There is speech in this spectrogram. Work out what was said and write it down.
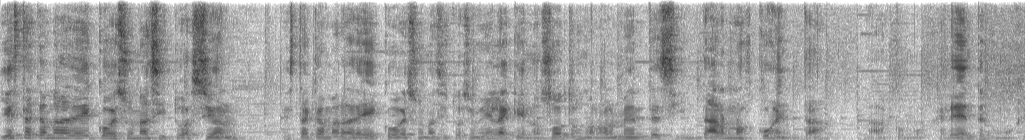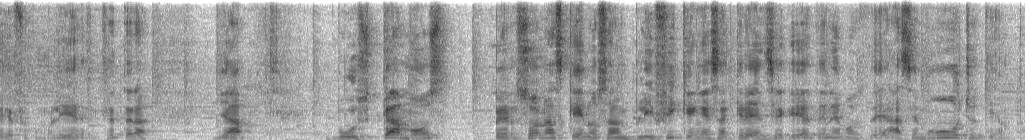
Y esta cámara de eco es una situación esta cámara de eco es una situación en la que nosotros normalmente, sin darnos cuenta, como gerentes, como jefes, como líderes, etc., ya buscamos personas que nos amplifiquen esa creencia que ya tenemos de hace mucho tiempo.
